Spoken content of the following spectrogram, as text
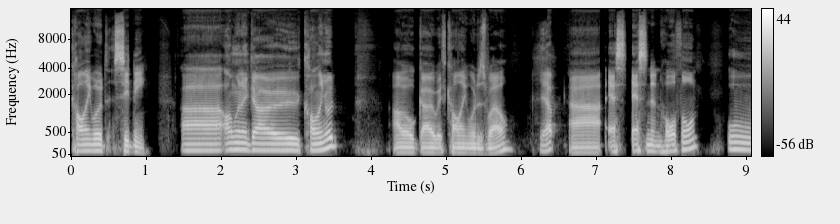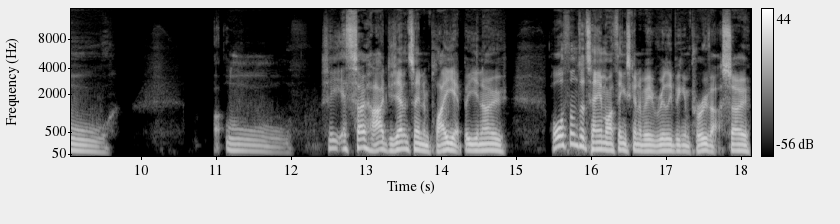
Collingwood, Sydney. Uh, I'm going to go Collingwood. I will go with Collingwood as well. Yep. Uh, es- Essendon, Hawthorn. Ooh. Ooh. See, it's so hard because you haven't seen them play yet, but you know, Hawthorn's a team I think is going to be a really big improver. So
